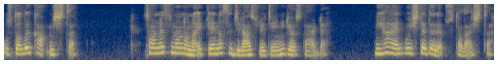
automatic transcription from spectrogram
Ustalığı kapmıştı. Sonra Simon ona ipliğe nasıl cila süreceğini gösterdi. Mihail bu işte de, de ustalaştı.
